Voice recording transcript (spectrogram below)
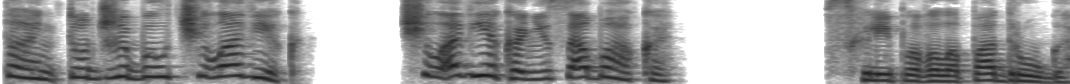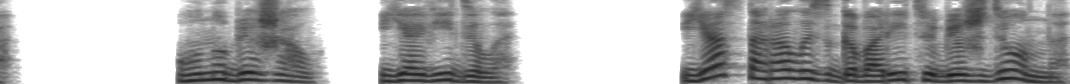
«Тань, тут же был человек! Человек, а не собака!» Схлипывала подруга. Он убежал, я видела. Я старалась говорить убежденно,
